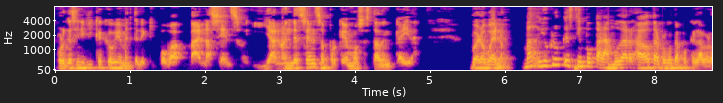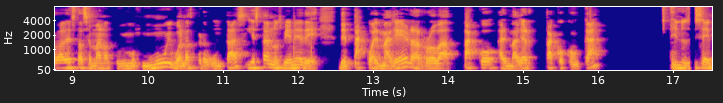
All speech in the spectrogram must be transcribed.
Porque significa que obviamente el equipo va, en ascenso y ya no en descenso porque hemos estado en caída. Pero bueno, yo creo que es tiempo para mudar a otra pregunta porque la verdad esta semana tuvimos muy buenas preguntas y esta nos viene de, de Paco Almaguer, arroba Paco Almaguer, Paco con K y nos dice,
